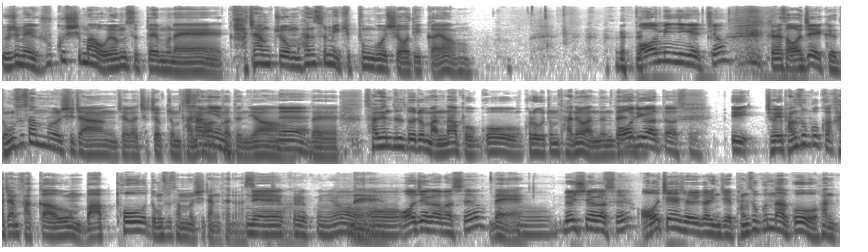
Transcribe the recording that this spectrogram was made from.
요즘에 후쿠시마 오염수 때문에 가장 좀 한숨이 깊은 곳이 어디일까요? 어민이겠죠? 그래서 어제 그 농수산물 시장 제가 직접 좀 다녀왔거든요. 네. 상인들도 좀 만나보고 그러고 좀 다녀왔는데 어디 갔다 왔어요? 이 저희 방송국과 가장 가까운 마포 농수산물 시장 다녀왔습니다. 네, 그랬군요. 네. 어, 어제 가봤어요? 네. 어, 몇 시에 갔어요? 어제 저희가 이제 방송 끝나고 한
